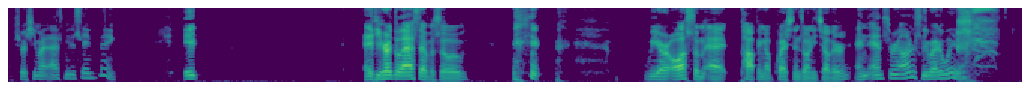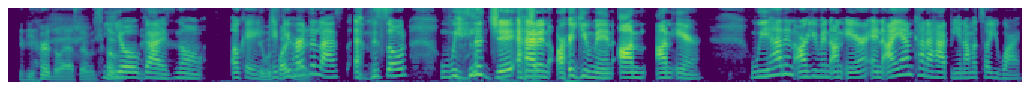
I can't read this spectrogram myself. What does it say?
I'm sure she might ask me the same thing. It, and if you heard the last episode, we are awesome at popping up questions on each other and answering honestly right away. if you heard the last episode, Yo, guys, no. Okay, if you heard night. the last episode, we legit had an argument on on air. We had an argument on air, and I am kind of happy, and I'm gonna tell you why.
